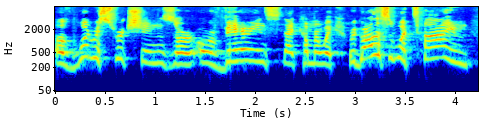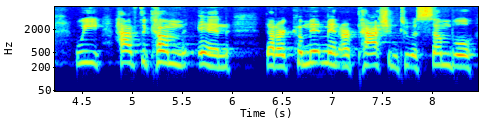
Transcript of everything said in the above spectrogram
of what restrictions or, or variants that come our way, regardless of what time we have to come in, that our commitment, our passion to assemble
